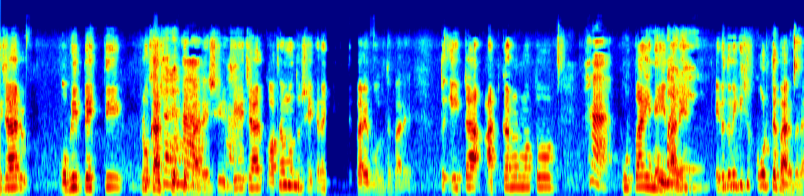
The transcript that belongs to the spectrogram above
যার অভিব্যক্তি প্রকাশ করতে হ্যাঁ, পারে সে যে হ্যাঁ। যার কথা মতো সেখানে লিখতে পারে বলতে পারে। তো এটা আটকানোর মতো হ্যাঁ উপায় নেই মানে এটা তুমি কিছু করতে পারবে না।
